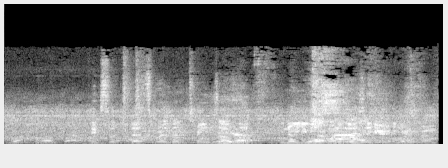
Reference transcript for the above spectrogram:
Thanks, look, that's where the trains all of. You know, you got one of those here. your.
